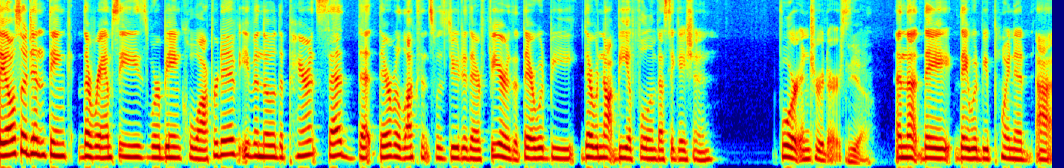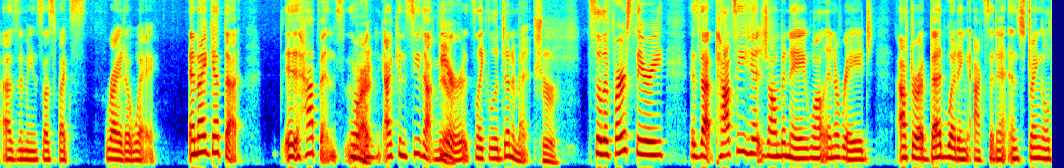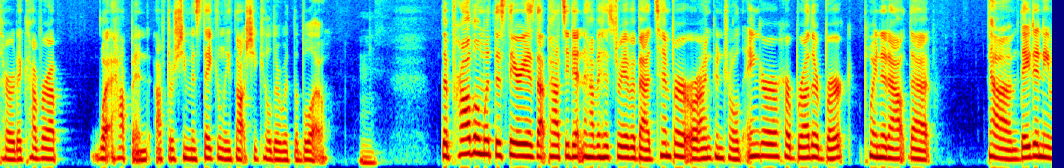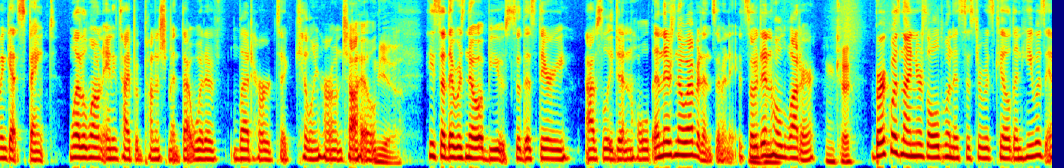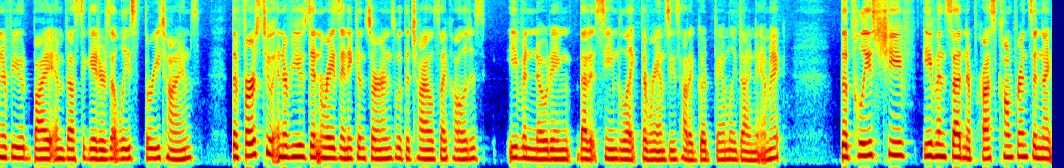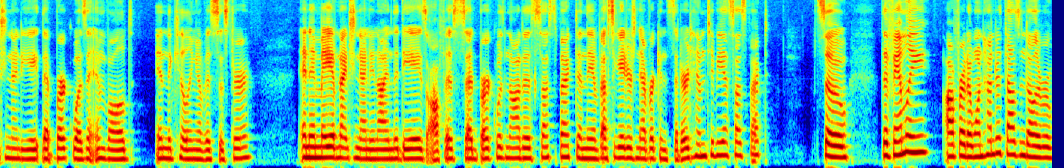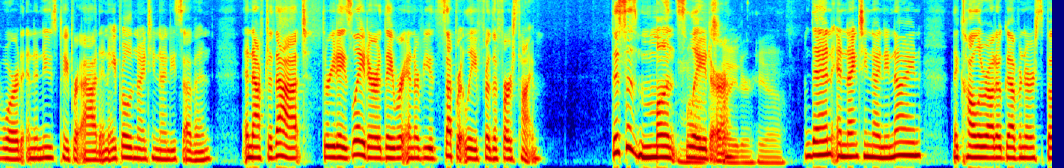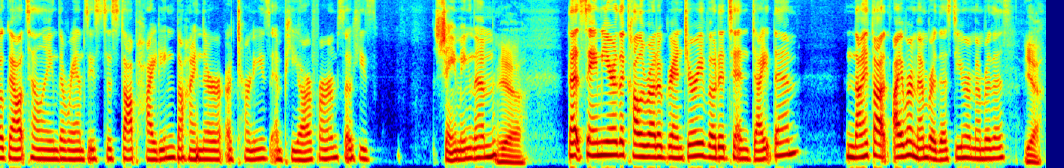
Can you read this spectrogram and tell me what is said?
They also didn't think the Ramseys were being cooperative, even though the parents said that their reluctance was due to their fear that there would be there would not be a full investigation for intruders, Yeah. and that they they would be pointed at as the main suspects right away. And I get that it happens, so Right. I, I can see that Yeah. fear. It's like legitimate. Sure. So the first theory is that Patsy hit JonBenet while in a rage after a bedwetting accident and strangled her to cover up what happened after she mistakenly thought she killed her with the blow. Hmm. The problem with this theory is that Patsy didn't have a history of a bad temper or uncontrolled anger. Her brother Burke pointed out that um, they didn't even get spanked, let alone any type of punishment that would have led her to killing her own child. Yeah. He said there was no abuse, so this theory absolutely didn't hold, and there's no evidence of any, so it didn't hold water. Okay. Burke was nine years old when his sister was killed, and he was interviewed by investigators at least three times. The first two interviews didn't raise any concerns with the child psychologist, even noting that it seemed like the Ramseys had a good family dynamic. The police chief even said in a press conference in 1998 that Burke wasn't involved in the killing of his sister. And in May of 1999, the DA's office said Burke was not a suspect, and the investigators never considered him to be a suspect. So the family offered a $100,000 reward in a newspaper ad in April of 1997. And after that, three days later, they were interviewed separately for the first time. This is months, Months later. Later. Yeah. Then in 1999, the Colorado governor spoke out telling the Ramseys to stop hiding behind their attorneys and PR firms. So he's shaming them. Yeah. That same year, the Colorado grand jury voted to indict them. And I thought, I remember this. Do you remember this? Yeah.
